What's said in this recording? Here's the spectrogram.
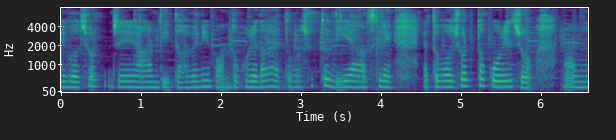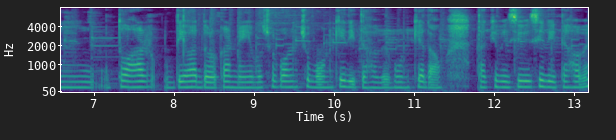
এই বছর যে আর দিতে হবে নি, বন্ধ করে দাও, এত বছর তো দিয়ে আসলে, এত বছর তো করেছ। তো আর দেওয়ার দরকার নেই এবছর বরঞ্চ বোনকে দিতে হবে, বোনকে দাও, তাকে বেশি বেশি দিতে হবে,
